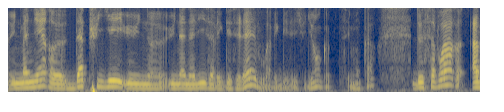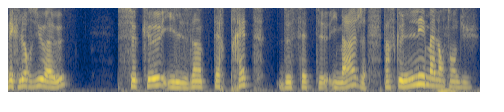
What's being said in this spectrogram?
une manière euh, d'appuyer une, analyse avec des élèves ou avec des étudiants, comme c'est mon cas, de savoir, avec leurs yeux à eux, ce qu'ils interprètent de cette image, parce que les malentendus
